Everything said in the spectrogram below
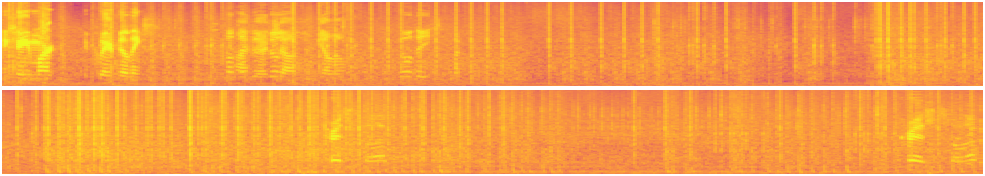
Make sure you mark the clear buildings. Contact Contact building. yellow. Northeast. Chris, still up. Chris, still up.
